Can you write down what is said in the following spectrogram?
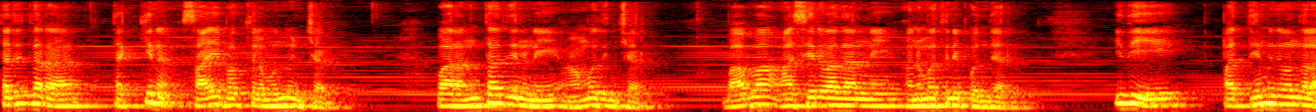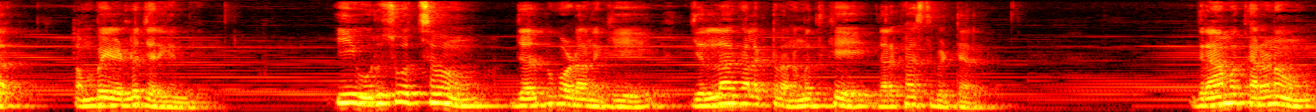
తదితర తక్కిన సాయి భక్తుల ముందు ఉంచాడు. వారంతా దీనిని ఆమోదించారు. బాబా ఆశీర్వాదాన్ని అనుమతిని పొందారు. ఇది పద్దెనిమిది వందల తొంభై ఏడులో జరిగింది. ఈ ఉరుసు ఉత్సవం జరుపుకోవడానికి జిల్లా కలెక్టర్ అనుమతికి దరఖాస్తు పెట్టారు. గ్రామ కరణం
